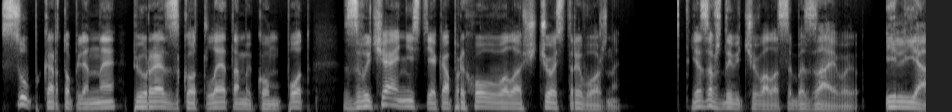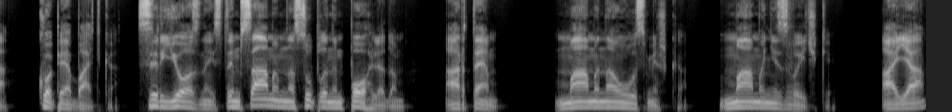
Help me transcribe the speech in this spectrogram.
Суп картопляне, пюре з котлетами, компот, звичайність, яка приховувала щось тривожне. Я завжди відчувала себе зайвою. Ілля, копія батька, серйозний, з тим самим насупленим поглядом. Артем, мамина усмішка, мамині звички. А я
